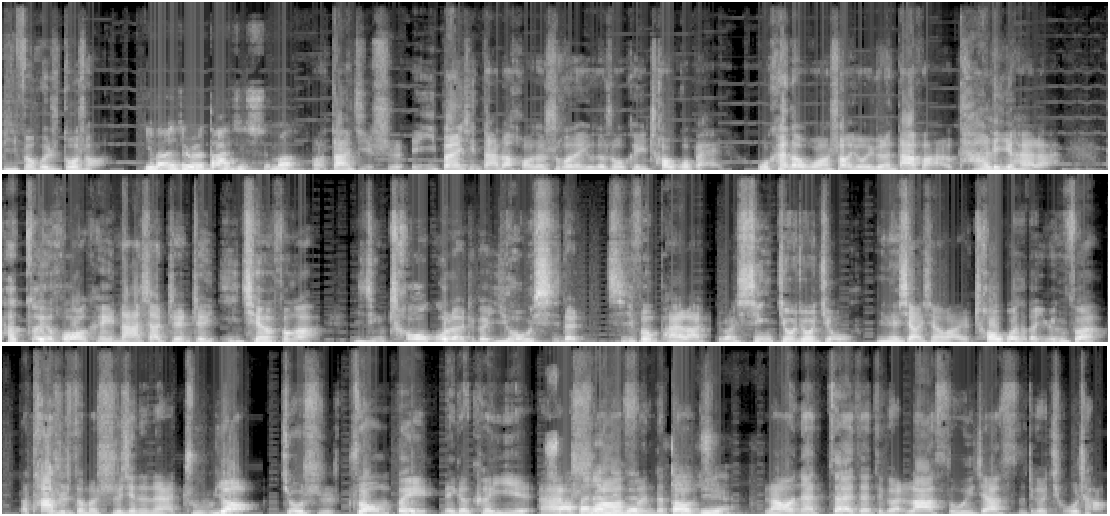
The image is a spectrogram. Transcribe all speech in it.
比分会是多少？一般就是大几十嘛。啊，大几十。一般性打得好的时候呢，有的时候可以超过百。我看到网上有一个人打法，他厉害了，他最后啊可以拿下整整一千分啊！已经超过了这个游戏的积分牌了，对吧？新九九九，你能想象吧？超过他的运算。那他是怎么实现的呢？主要就是装备那个可以哎刷分的道具然后呢，再在这个拉斯维加斯这个球场，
